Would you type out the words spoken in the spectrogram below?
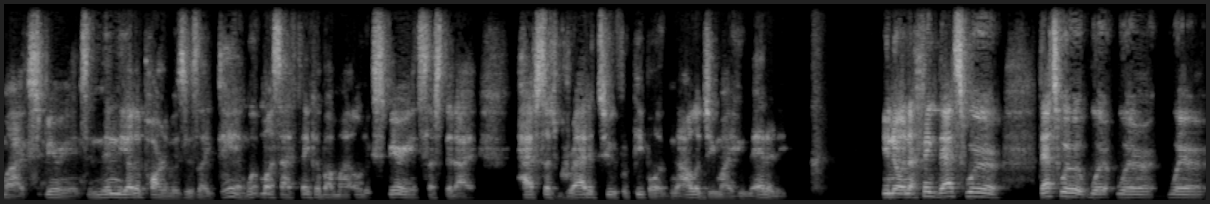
my experience. And then the other part of it is, is like, damn, what must I think about my own experience such that I have such gratitude for people acknowledging my humanity? You know, and I think that's where that's where where where where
